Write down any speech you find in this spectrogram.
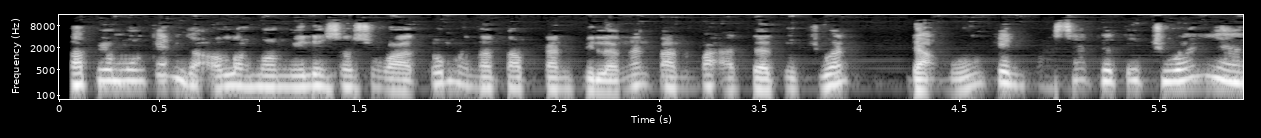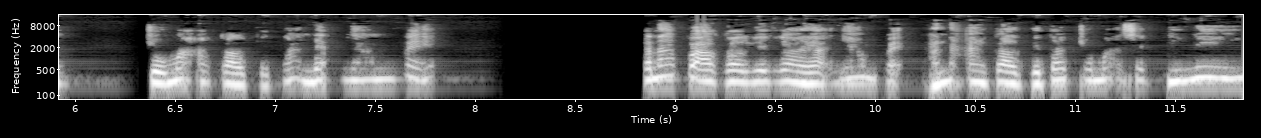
Tapi mungkin nggak Allah memilih sesuatu, menetapkan bilangan tanpa ada tujuan? Tidak mungkin, pasti ada tujuannya. Cuma akal kita tidak nyampe. Kenapa akal kita nggak nyampe? Karena akal kita cuma segini.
